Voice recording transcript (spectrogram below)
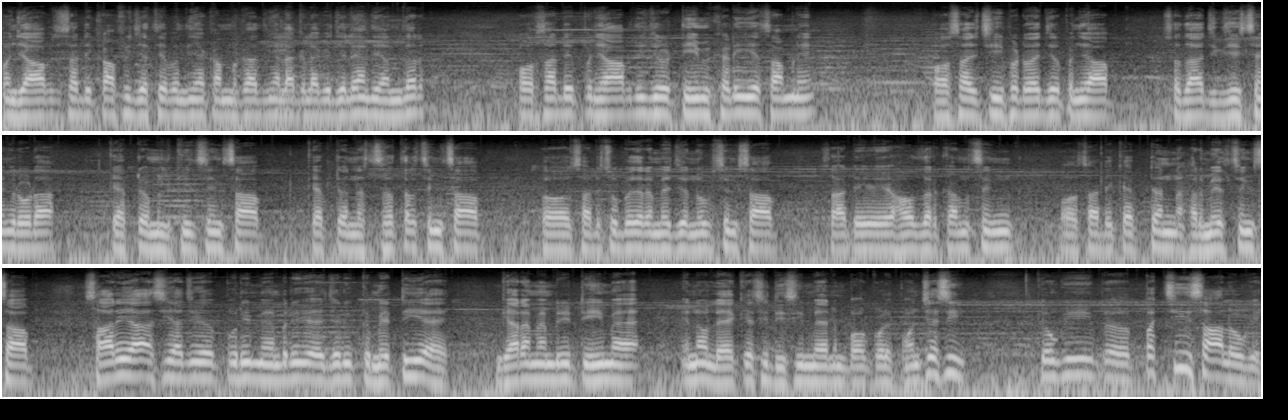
ਪੰਜਾਬ 'ਚ ਸਾਡੀ ਕਾਫੀ ਜਥੇਬੰਦੀਆਂ ਕੰਮ ਕਰਦੀਆਂ ਅਲੱਗ-ਅਲੱਗ ਜ਼ਿਲ੍ਹਿਆਂ ਦੇ ਅੰਦਰ। ਔਰ ਸਾਡੇ ਪੰਜਾਬ ਦੀ ਜੋ ਟੀਮ ਖੜੀ ਹੈ ਸਾਹਮਣੇ, ਔਰ ਸਾਡੇ chief adviser Punjab Sardar Jagjit Singh Arora captain Malkit Singh Sahib captain Nachhattar Singh Sahib ਔਰ ਸਾਡੇ ਸੂਬੇਦਾਰ ਮੇਜਰ ਜਨੂਬ ਸਿੰਘ ਸਾਹਿਬ ਸਾਡੇ ਹੌਲਦਾਰ ਕਰਮ ਸਿੰਘ ਔਰ ਸਾਡੇ ਕੈਪਟਨ ਹਰਮੇਲ ਸਿੰਘ ਸਾਹਿਬ ਸਾਰੇ ਅਸੀਂ ਅੱਜ ਪੂਰੀ ਮੈਂਬਰੀ ਜਿਹੜੀ ਕਮੇਟੀ ਹੈ 11 ਮੈਂਬਰੀ ਟੀਮ ਹੈ ਇਹਨਾਂ ਨੂੰ ਲੈ ਕੇ ਅਸੀਂ ਡੀਸੀ ਮੈਡਮ ਕੋਲੇ ਪਹੁੰਚੇ ਸੀ ਕਿਉਂਕਿ ਅ, 25 ਸਾਲ ਹੋ ਗਏ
